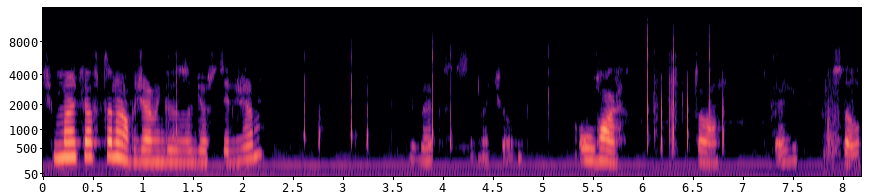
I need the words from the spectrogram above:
Şimdi Minecraft'ta ne yapacağını gözü göstereceğim. Bak sesini açalım. Oha. Tamam. Birazcık kısalım.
